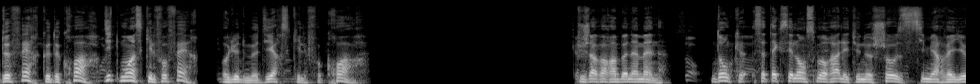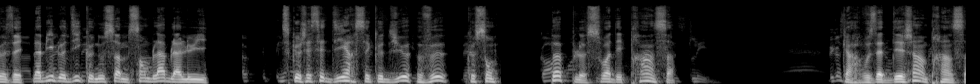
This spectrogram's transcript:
de faire que de croire. Dites-moi ce qu'il faut faire, au lieu de me dire ce qu'il faut croire. Puis-je avoir un bon Amen? Donc, cette excellence morale est une chose si merveilleuse et la Bible dit que nous sommes semblables à lui. Ce que j'essaie de dire, c'est que Dieu veut que son peuple soit des princes, car vous êtes déjà un prince.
